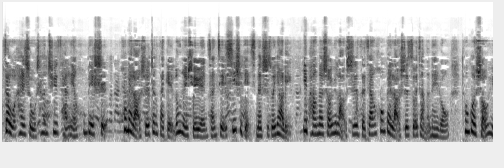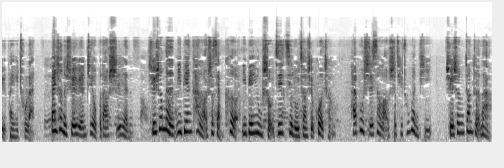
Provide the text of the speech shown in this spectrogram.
在武汉市武昌区残联烘焙室，烘焙老师正在给聋人学员讲解西式点心的制作要领，一旁的手语老师则将烘焙老师所讲的内容通过手语翻译出来。班上的学员只有不到十人，学生们一边看老师讲课，一边用手机记录教学过程，还不时向老师提出问题。学生张哲娜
